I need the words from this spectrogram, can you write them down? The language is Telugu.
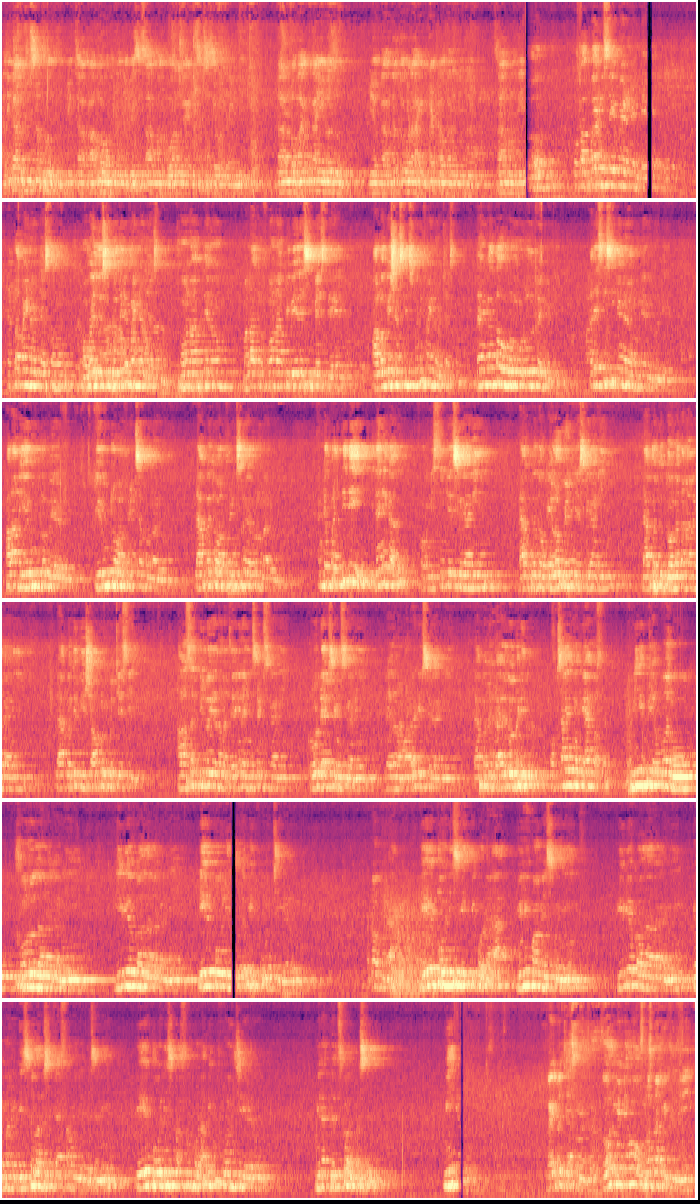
అధికారులు ఉంటారు. చూసినప్పుడు మీకు చాలా ప్రాబ్లం ఉంటుందని చెప్పేసి సార్ మాకు ఓరల్గా ఇన్స్ట్రక్షన్స్ ఇవ్వడం జరిగింది. దానిలో భాగంగా ఈరోజు మీ యొక్క అందరితో కూడా ఇంపాక్ట్ అవుతారని చెప్పి సార్ మనకి ఒక అబ్బాయి మిస్ అయిపోయాడంటే ఎట్లా ఫైండ్ అవుట్ చేస్తాము? మొబైల్ తీసుకుపోతే ఫైండ్ అవుట్ చేస్తాం ఫోన్ ఆపితేనో మళ్ళీ అతను ఫోన్ ఆపి వేరే సిమ్ వేస్తే ఆ లొకేషన్స్ తీసుకొని ఫైండ్ అవుట్ చేస్తాం దానికంతా ఒక రెండు మూడు రోజులు టైం పట్టింది అదే సీసీ కెమెరా ఉంది అనుకోండి అలానే ఏ రూట్లో పోయాడు ఈ రూట్లో వాళ్ళ ఫ్రెండ్స్ ఎవరు ఉన్నారు లేకపోతే వాళ్ళ ఫ్రెండ్స్లో ఎవరు ఉన్నారు? అంటే ప్రతిదీ ఇదనే కాదు. ఒక మిస్సింగ్ కేసులు కానీ లేకపోతే ఒక ఎలోప్మెంట్ కేసులు కానీ లేకపోతే దొంగతనాలు కానీ లేకపోతే మీ షాపులకు వచ్చేసి ఆ సర్కిల్లో ఏదైనా జరిగిన ఇన్సిడెంట్స్ కానీ రోడ్ యాక్సిడెంట్స్ కానీ ఏదైనా మర్డర్ కేసులు కానీ లేకపోతే దారిలో పడి ఒకసారి ఒక క్యాప్ వస్తారు. మీకు ఎవ్వరు ఫోన్ల ద్వారా కానీ వీడియో కాల్ ద్వారా కానీ ఏ పోలీసులు మీకు ఫోన్ చేయరు? అర్థమవుతుందా? ఏ పోలీస్ వ్యక్తి కూడా యూనిఫామ్ వేసుకొని వీడియో కాల్ ద్వారా కానీ మిమ్మల్ని డిజిటల్ అరెస్ట్ చేస్తామని చెప్పేసి ఏ పోలీస్ పర్సన్ కూడా మీకు ఫోన్ చేయరు. మీరు అది తెలుసుకోవాలి ఫస్ట్ మీ బయట వచ్చేస్తున్నారు గవర్నమెంట్ ఏమో ప్రోగ్రామ్ పెట్టింది.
